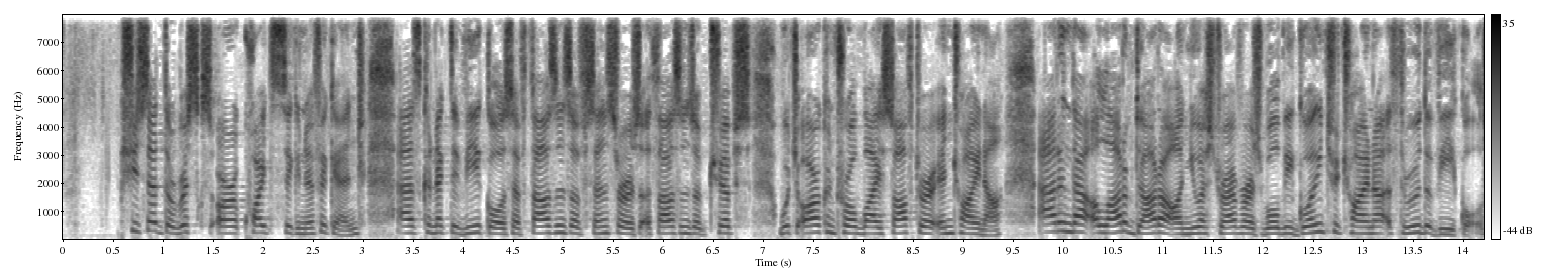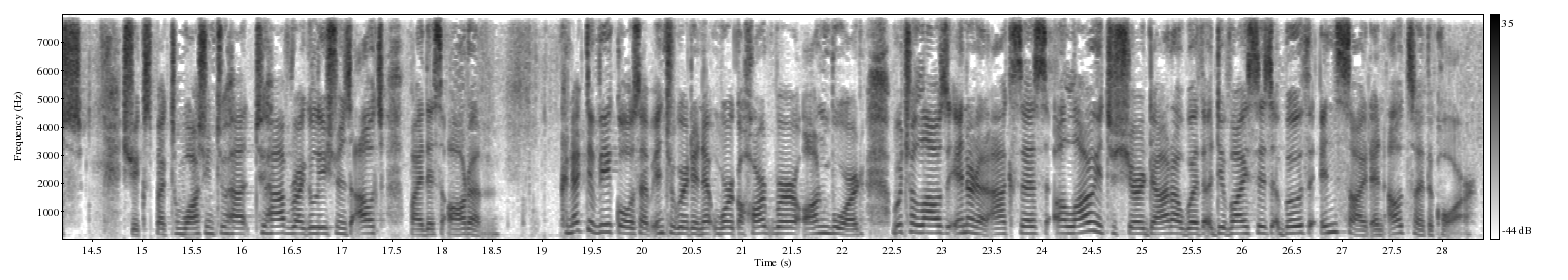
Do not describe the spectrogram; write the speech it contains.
She said the risks are quite significant as connected vehicles have thousands of sensors, thousands of chips, which are controlled by software in China, adding that a lot of data on U.S. drivers will be going to China through the vehicles. She expects Washington to, ha to have regulations out by this autumn. Connected vehicles have integrated network hardware on board, which allows internet access, allowing it to share data with devices both inside and outside the car.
